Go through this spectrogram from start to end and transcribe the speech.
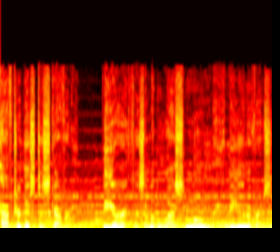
After this discovery, the Earth is a little less lonely in the universe.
